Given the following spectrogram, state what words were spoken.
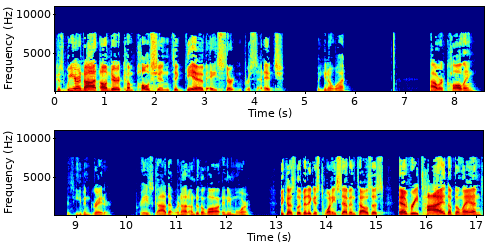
Because we are not under compulsion to give a certain percentage. But you know what? Our calling is even greater. Praise God that we're not under the law anymore. Because Leviticus 27 tells us every tithe of the land,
